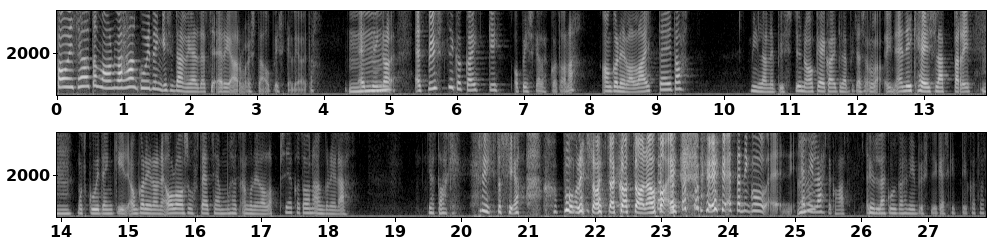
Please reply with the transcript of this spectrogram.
toisaalta mä oon vähän kuitenkin sitä mieltä, että se eriarvoistaa opiskelijoita. Mm. Et, minkä, et pystyykö kaikki opiskella kotona? Onko niillä laitteita? Millä ne pystyy? No okei, kaikilla pitäisi olla in any case läppäri, Mm. mutta kuitenkin, onko niillä ne olosuhteet semmoiset, onko niillä lapsia kotona, onko niillä jotakin riitosia puolisoita kotona vai? että niinku eri Mm. lähtökohdat, että Kyllä. kuinka hyvin pystyy keskittyä kotona.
